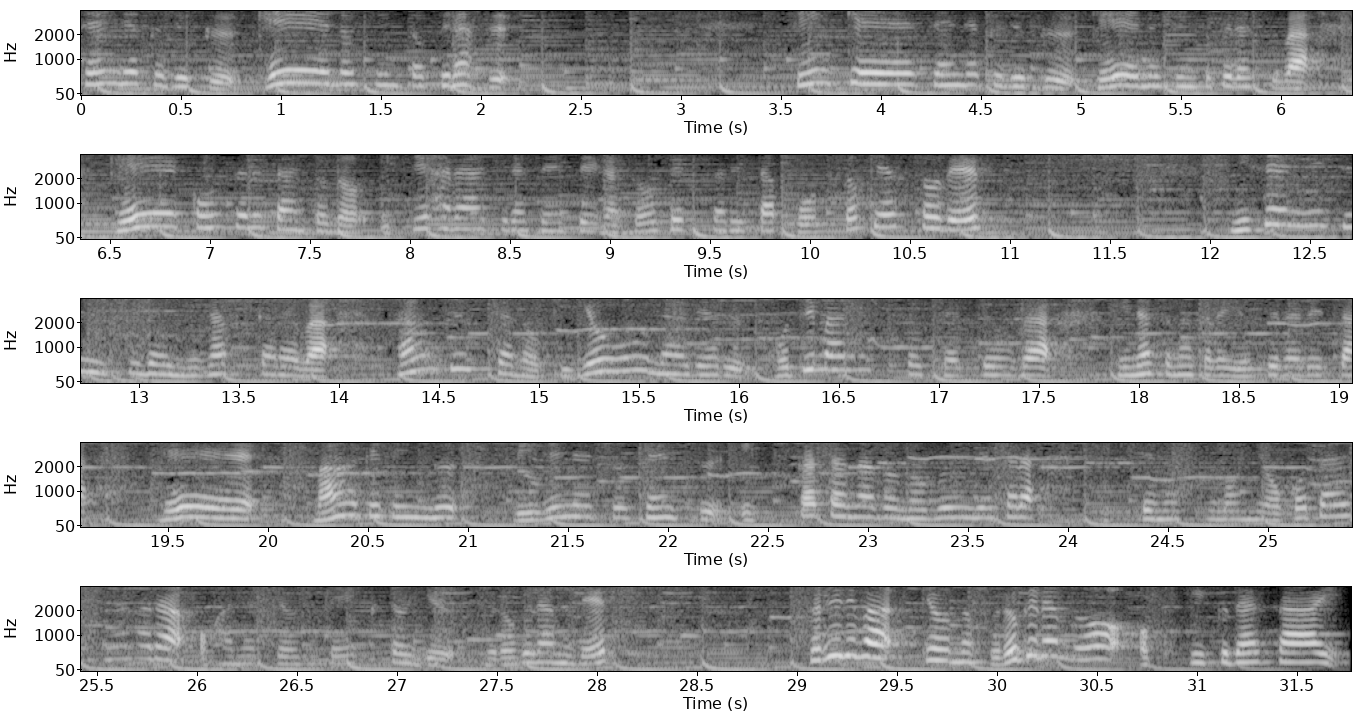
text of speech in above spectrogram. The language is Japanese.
戦略塾経営のヒントプラス新経営戦略塾経営のヒントプラスは経営コンサルタントの石原明先生が創設されたポッドキャストです2021年2月からは30社の企業オーナーである小島美希と社長が皆様から寄せられた経営、マーケティング、ビジネスセンス、生き方などの分野から聞き手の質問にお答えしながらお話をしていくというプログラムです。それでは今日のプログラムをお聞きください。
